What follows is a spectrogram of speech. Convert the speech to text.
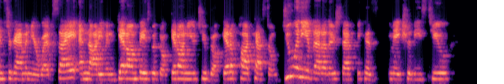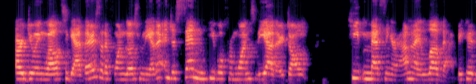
Instagram and your website and not even get on Facebook, don't get on YouTube, don't get a podcast, don't do any of that other stuff because make sure these two are doing well together so that if one goes from the other and just send people from one to the other. Don't keep messing around and i love that because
